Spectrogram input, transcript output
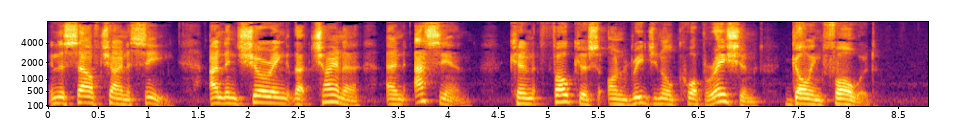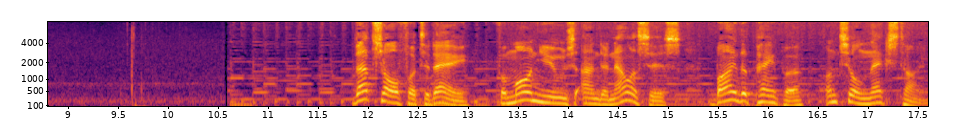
in the South China Sea and ensuring that China and ASEAN can focus on regional cooperation going forward. That's all for today. For more news and analysis, buy the paper until next time.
